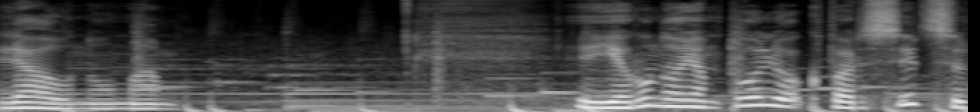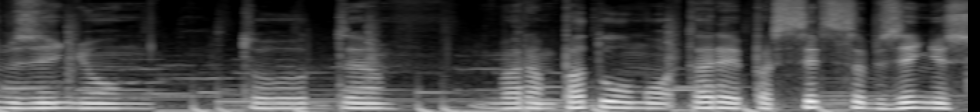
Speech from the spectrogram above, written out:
ļaunumam. Ja runājam toļok par sirdsapziņu, tad eh, varam padomot arī par sirdsapziņas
